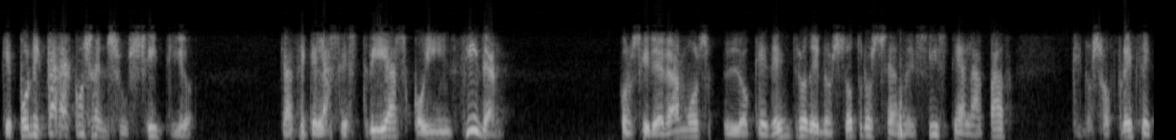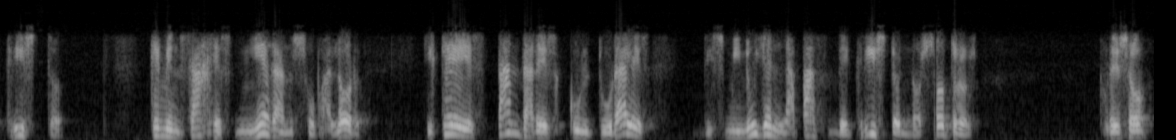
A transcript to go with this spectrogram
que pone cada cosa en su sitio, que hace que las estrías coincidan. consideramos lo que dentro de nosotros se resiste a la paz que nos ofrece Cristo, qué mensajes niegan su valor y qué estándares culturales disminuyen la paz de Cristo en nosotros. Por eso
